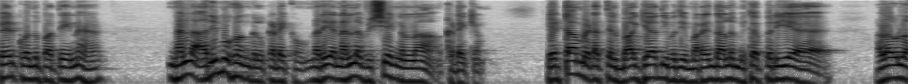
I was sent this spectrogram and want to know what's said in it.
பேருக்கு வந்து பார்த்திங்கன்னா நல்ல அறிமுகங்கள் கிடைக்கும். நிறைய நல்ல விஷயங்கள்லாம் கிடைக்கும். எட்டாம் இடத்தில் பாக்யாதிபதி மறைந்தாலும் மிகப்பெரிய அளவில்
